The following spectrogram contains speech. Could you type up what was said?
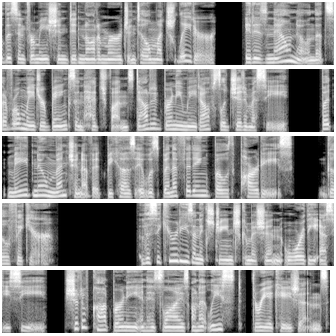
this information did not emerge until much later, it is now known that several major banks and hedge funds doubted Bernie Madoff's legitimacy, but made no mention of it because it was benefiting both parties. Go figure. The Securities and Exchange Commission, or the SEC, should have caught Bernie in his lies on at least three occasions.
